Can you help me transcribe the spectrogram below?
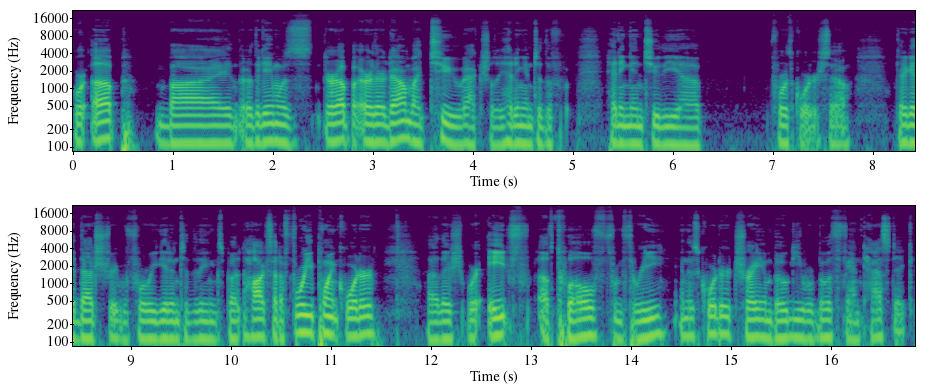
were up by, or the game was they're up or they're down by two actually heading into the heading into the uh, fourth quarter. So Gotta get that straight before we get into things. But Hawks had a 40 point quarter. Uh, they were 8 of 12 from 3 in this quarter. Trae and Bogey were both fantastic.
